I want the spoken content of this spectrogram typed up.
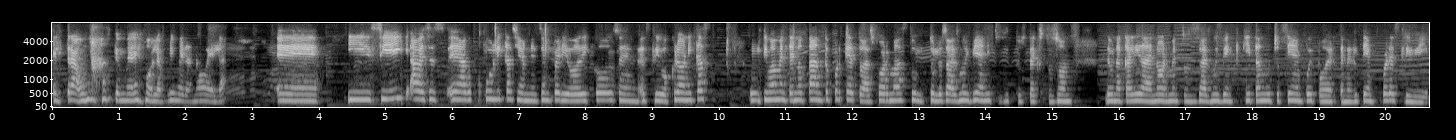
el trauma que me dejó la primera novela. Eh, y sí, a veces eh, hago publicaciones en periódicos, en, escribo crónicas. Últimamente no tanto porque de todas formas tú, tú lo sabes muy bien y tus textos son de una calidad enorme, entonces sabes muy bien que quitan mucho tiempo y poder tener el tiempo para escribir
